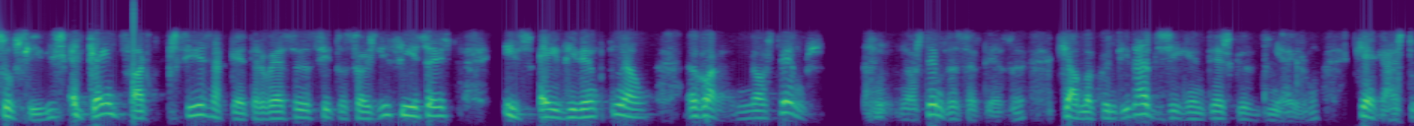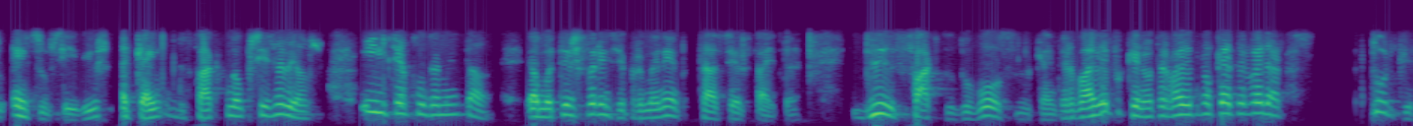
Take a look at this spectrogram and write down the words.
subsídios a quem de facto precisa, a quem atravessa situações difíceis. Isso é evidente que não. Agora, nós temos, nós temos a certeza que há uma quantidade gigantesca de dinheiro que é gasto em subsídios a quem de facto não precisa deles. E isso é fundamental. É uma transferência permanente que está a ser feita de facto do bolso de quem trabalha, porque quem não trabalha não quer trabalhar. Porque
